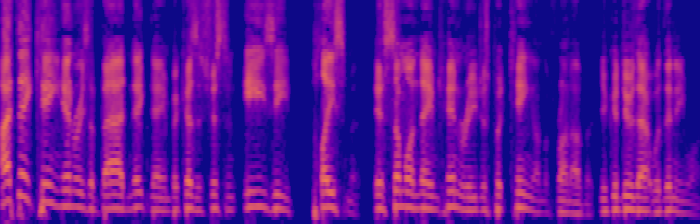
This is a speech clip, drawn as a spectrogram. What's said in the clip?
I think King Henry's a bad nickname because it's just an easy placement. If someone named Henry, you just put King on the front of it. You could do that with anyone.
